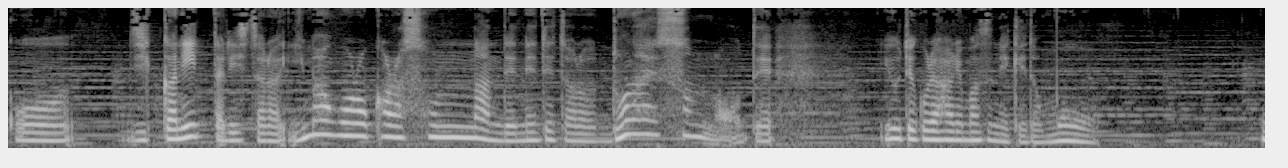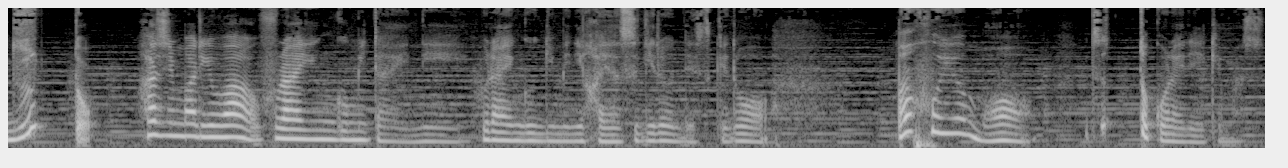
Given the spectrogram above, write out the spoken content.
こう実家に行ったりしたら今頃からそんなんで寝てたらどないすんのって言うてくれはりますねけどもずっと始まりはフライングみたいにフライング気味に早すぎるんですけど真冬もずっとこれでいきます。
